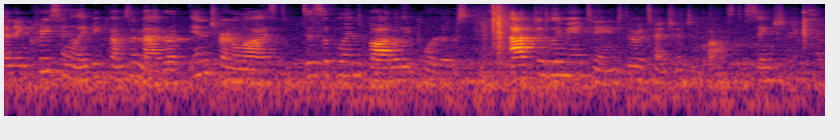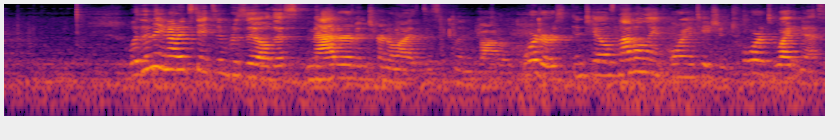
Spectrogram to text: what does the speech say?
and increasingly becomes a matter of internalized, disciplined bodily orders, actively maintained through attention to class distinctions. Within the United States and Brazil, this matter of internalized discipline bodily orders entails not only an orientation towards whiteness,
